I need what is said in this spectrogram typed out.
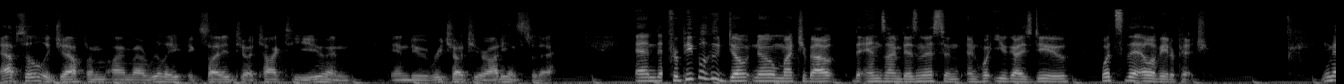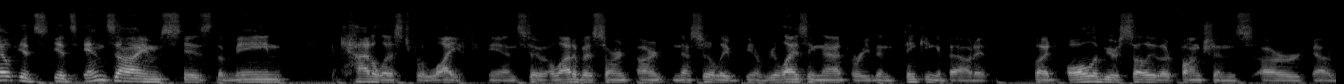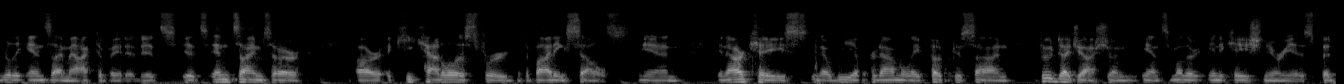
Absolutely, Jeff. I'm, I'm uh, really excited to uh, talk to you and, and to reach out to your audience today. And for people who don't know much about the enzyme business and, and what you guys do, what's the elevator pitch? You know, it's it's enzymes is the main catalyst for life, and so a lot of us aren't aren't necessarily you know realizing that or even thinking about it. But all of your cellular functions are uh, really enzyme activated. It's it's enzymes are are a key catalyst for dividing cells, and in our case, you know, we have predominantly focus on food digestion and some other indication areas, but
